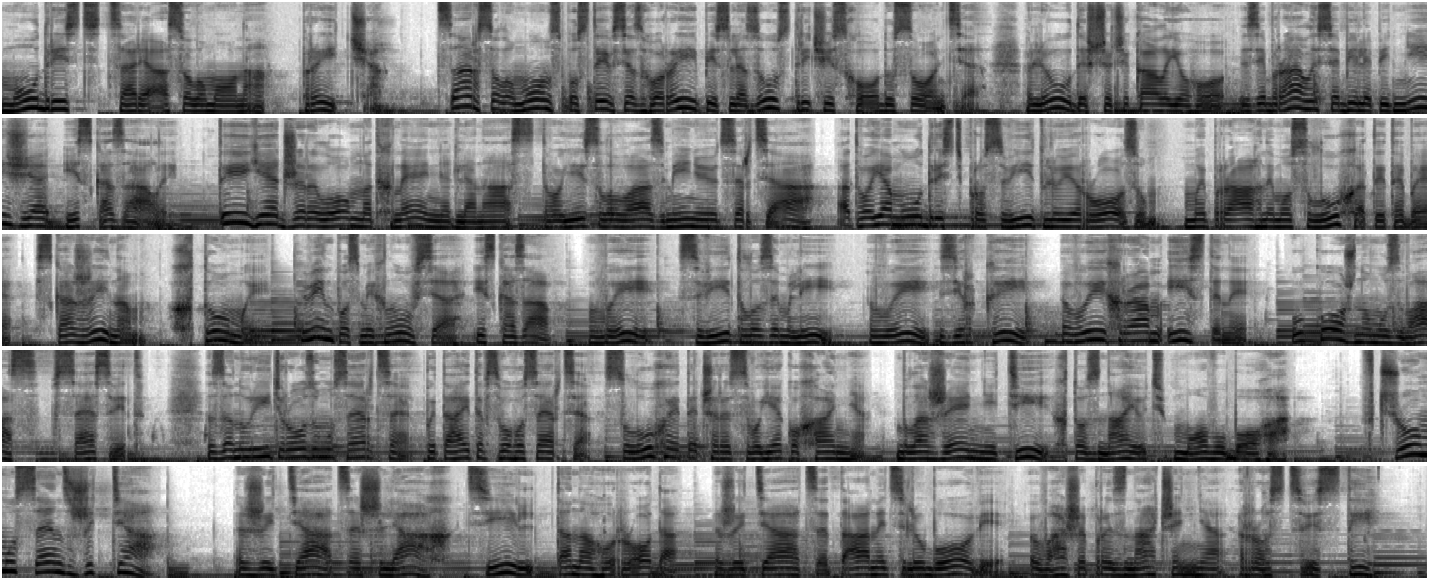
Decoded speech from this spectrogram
Мудрість царя Соломона. Притча. Цар Соломон спустився з гори після зустрічі сходу сонця. Люди, що чекали його, зібралися біля підніжжя і сказали: Ти є джерелом натхнення для нас, твої слова змінюють серця, а твоя мудрість просвітлює розум. Ми прагнемо слухати тебе. Скажи нам, хто ми? Він посміхнувся і сказав: Ви світло землі, ви зірки, ви храм істини, у кожному з вас всесвіт. Зануріть розум у серце, питайте в свого серця, слухайте через своє кохання, блаженні ті, хто знають мову Бога. В чому сенс життя? Життя це шлях, ціль та нагорода. Життя це танець любові, ваше призначення розцвісти.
